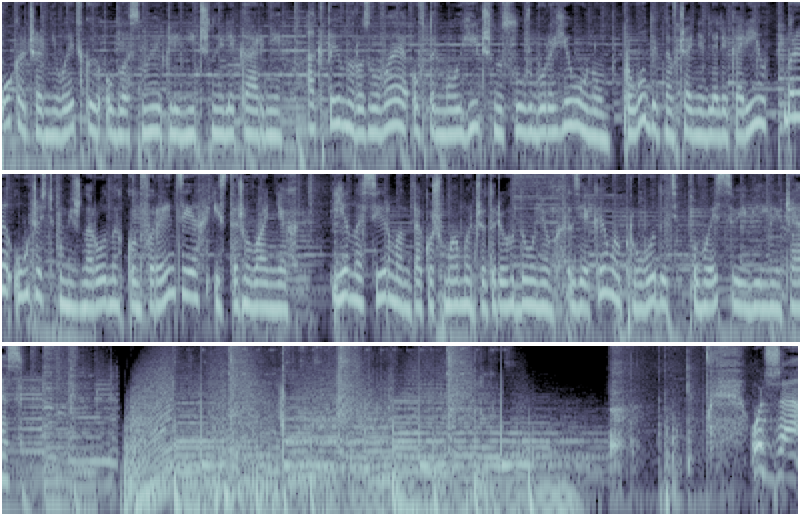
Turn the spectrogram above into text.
ока Чернівецької обласної клінічної лікарні. Активно розвиває офтальмологічну службу регіону, проводить навчання для лікарів, бере участь у міжнародних конференціях і стажуваннях. Яна Сірман також мама чотирьох доньок, з якими проводить весь свій вільний час. Отже,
